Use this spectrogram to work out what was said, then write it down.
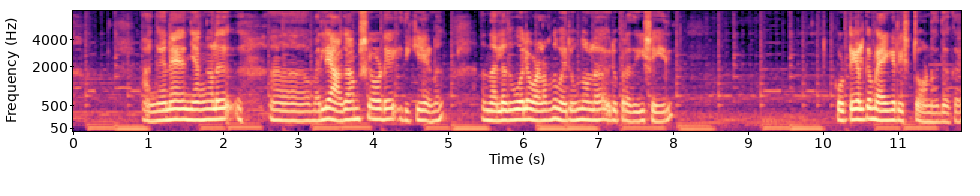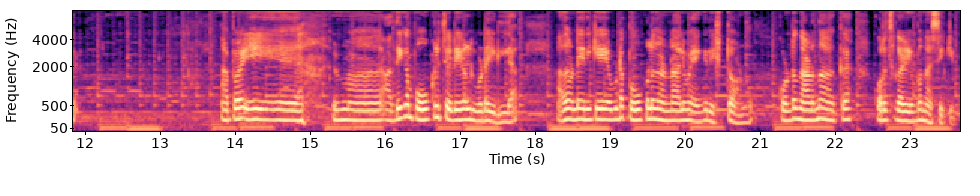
അങ്ങനെ ഞങ്ങൾ വലിയ ആകാംക്ഷയോടെ ഇരിക്കുകയാണ്. നല്ലതുപോലെ വളർന്നു വരും എന്നുള്ള ഒരു പ്രതീക്ഷയിൽ. കുട്ടികൾക്ക് ഭയങ്കര ഇഷ്ടമാണ് ഇതൊക്കെ. അപ്പോൾ ഈ അധികം പൂക്കൾ ചെടികൾ ഇവിടെ ഇല്ല. അതുകൊണ്ട് എനിക്ക് എവിടെ പൂക്കൾ കണ്ടാലും ഭയങ്കര ഇഷ്ടമാണ്. കൊണ്ട് നടന്നതൊക്കെ കുറച്ച് കഴിയുമ്പോൾ നശിക്കും.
